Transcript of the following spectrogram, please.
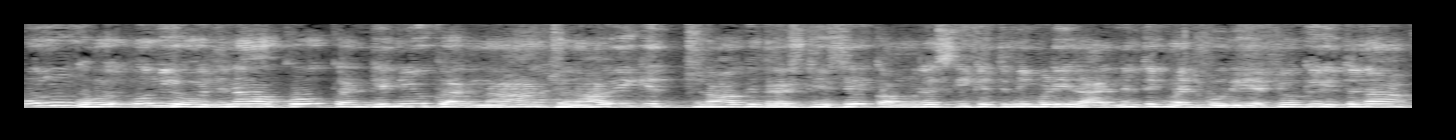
उन उन योजनाओं को कंटिन्यू करना चुनावी के, चुनाव की दृष्टि से कांग्रेस की कितनी बड़ी राजनीतिक मजबूरी है, क्योंकि इतना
